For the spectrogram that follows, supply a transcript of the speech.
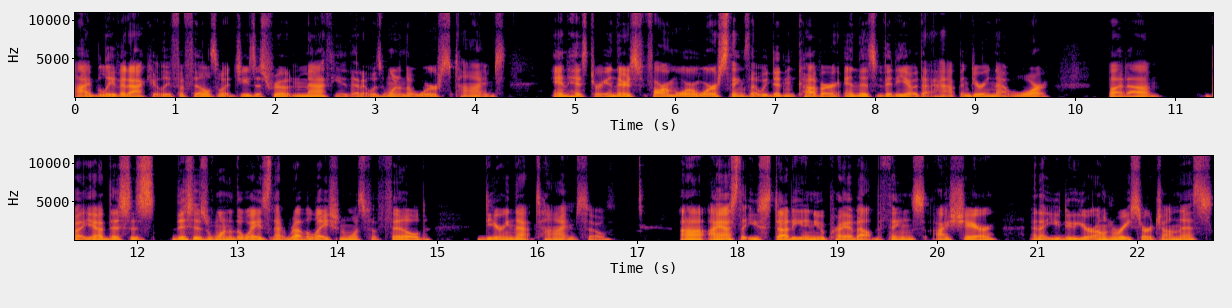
I believe it accurately fulfills what Jesus wrote in Matthew that it was one of the worst times in history. And there's far more worse things that we didn't cover in this video that happened during that war. But um, but yeah, this is this is one of the ways that Revelation was fulfilled during that time. So uh, I ask that you study and you pray about the things I share, and that you do your own research on this.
